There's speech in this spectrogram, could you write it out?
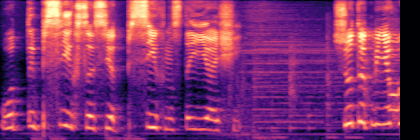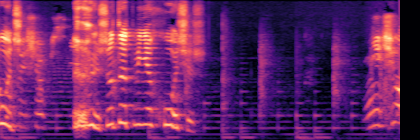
Вот ты псих, сосед, псих настоящий. Что ты от меня хочешь? Еще псих. Что ты от меня хочешь? Ничего,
